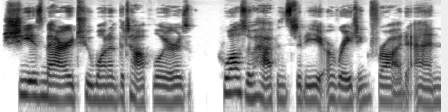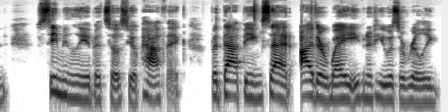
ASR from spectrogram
she is married to one of the top lawyers who also happens to be a raging fraud and seemingly a bit sociopathic. But that being said, either way, even if he was a really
